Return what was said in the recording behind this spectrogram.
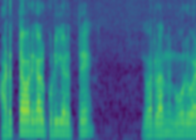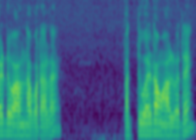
அடுத்தவர்கள் குடிகெடுத்து இவர்கள் வந்து நூறு வருடம் வாழ்ந்த பரவாயில்ல. பத்து வருடம் வாழ்வதை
